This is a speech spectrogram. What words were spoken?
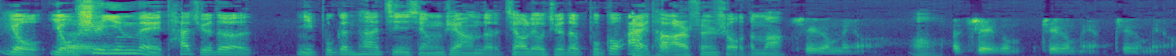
有有呃是因为他觉得你不跟他进行这样的交流，觉得不够爱他而分手的吗？这个没有，哦，呃，这个这个没有，这个没有。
